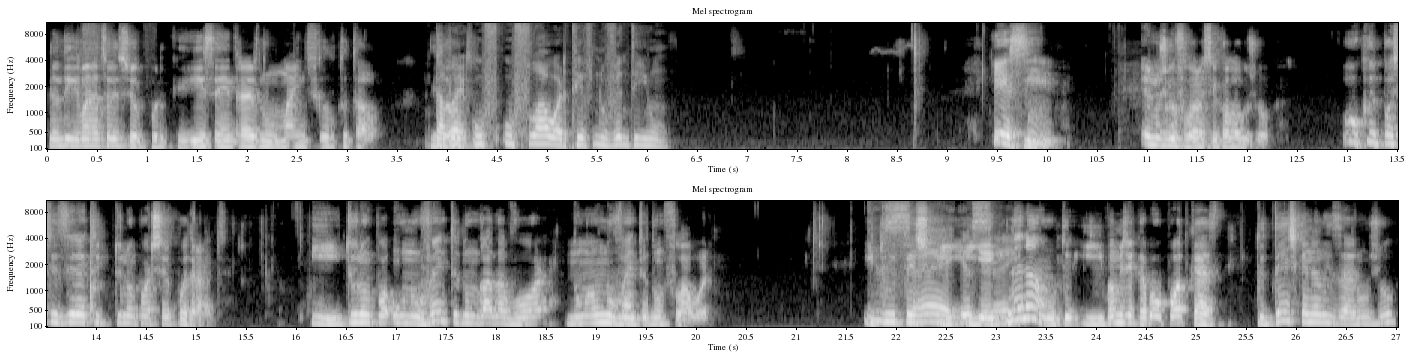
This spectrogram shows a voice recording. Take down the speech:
Não digas mais nada sobre esse jogo, porque isso é entrar num minefield total. Está bem, o, o Flower teve 91. É assim, Eu não joguei o Flower, eu sei qual é o jogo. O que eu posso dizer é que tipo, tu não podes ser quadrado. E tu não o 90 de um God of War não é um 90 de um Flower. E Eu tu tens. sei, e, eu e- sei. não, não, tu- e vamos acabar o podcast. Tu tens que analisar um jogo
